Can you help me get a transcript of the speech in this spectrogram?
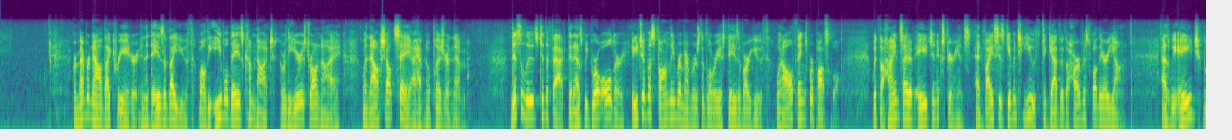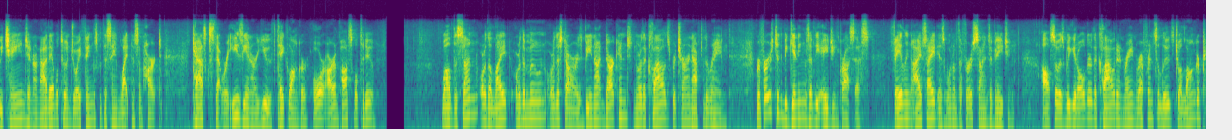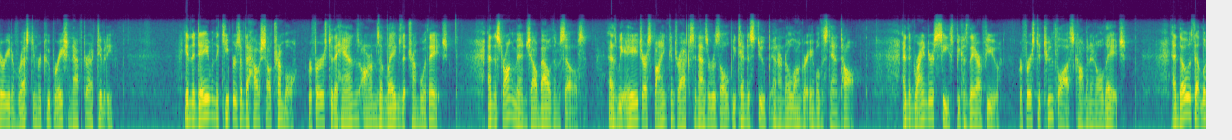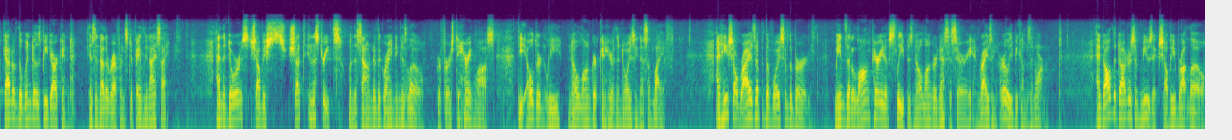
Remember now thy Creator in the days of thy youth, while the evil days come not, nor the years draw nigh, when thou shalt say, I have no pleasure in them. This alludes to the fact that as we grow older, each of us fondly remembers the glorious days of our youth, when all things were possible, with the hindsight of age and experience, advice is given to youth to gather the harvest while they are young. As we age, we change and are not able to enjoy things with the same lightness of heart. Tasks that were easy in our youth take longer or are impossible to do. While the sun or the light or the moon or the stars be not darkened, nor the clouds return after the rain, refers to the beginnings of the aging process. Failing eyesight is one of the first signs of aging. Also, as we get older, the cloud and rain reference alludes to a longer period of rest and recuperation after activity. In the day when the keepers of the house shall tremble, refers to the hands, arms, and legs that tremble with age. And the strong men shall bow themselves. As we age, our spine contracts, and as a result, we tend to stoop and are no longer able to stand tall. And the grinders cease because they are few, refers to tooth loss common in old age. And those that look out of the windows be darkened, is another reference to failing eyesight. And the doors shall be sh- shut in the streets when the sound of the grinding is low, refers to hearing loss. The elderly no longer can hear the noisiness of life. And he shall rise up at the voice of the bird, means that a long period of sleep is no longer necessary and rising early becomes the norm. And all the daughters of music shall be brought low.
